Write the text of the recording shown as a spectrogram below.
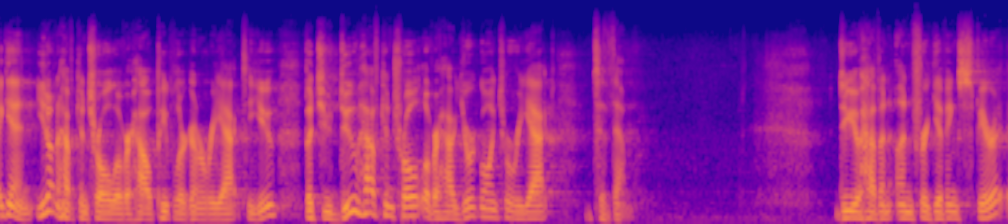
Again, you don't have control over how people are going to react to you, but you do have control over how you're going to react to them. Do you have an unforgiving spirit?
